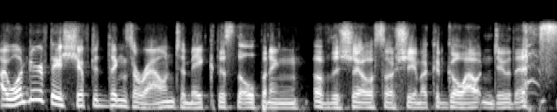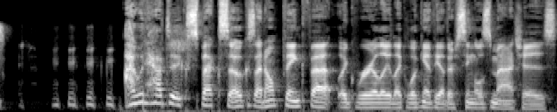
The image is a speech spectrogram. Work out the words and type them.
I wonder if they shifted things around to make this the opening of the show so CIMA could go out and do this. I would have to expect so because I don't think that like really like looking at the other singles matches,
